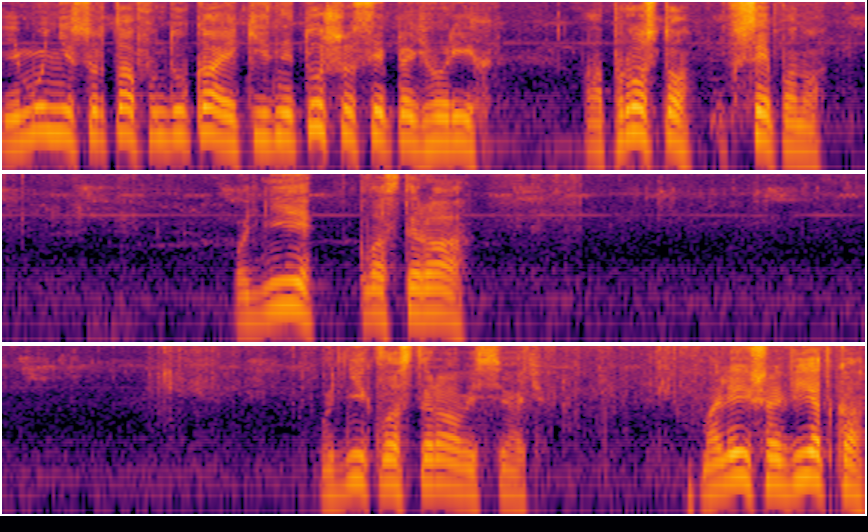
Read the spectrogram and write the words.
Імунні сорта фундука, які не то, що сиплять горіх, а просто всипано. Одні кластера. Одні кластера висять. Малейша ветка.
